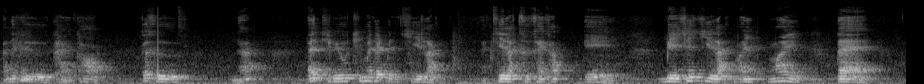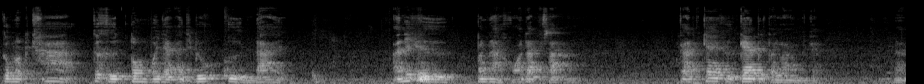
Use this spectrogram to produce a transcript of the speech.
อันนี้คือถ่ายทอดก็คือนะ attribute ที่ไม่ได้เป็นคีย์หลัก คีย์หลักคือใครครับ A B ใช่คีย์หลักไหมไม่ แต่กำหนดค่าก็คือตรงไปยัง attribute อื่นได้ อันนี้คือปัญหาของอันดับ3การแก้คือแก้เป็นตารางเหมือนกันนะ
